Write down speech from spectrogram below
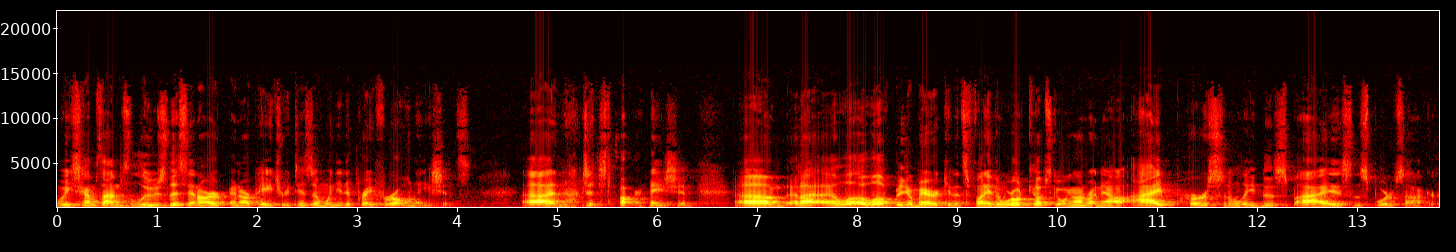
we sometimes lose this in our, in our patriotism. We need to pray for all nations, uh, not just our nation. Um, and I, I, lo- I, love being American. It's funny, the World Cup's going on right now. I personally despise the sport of soccer.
